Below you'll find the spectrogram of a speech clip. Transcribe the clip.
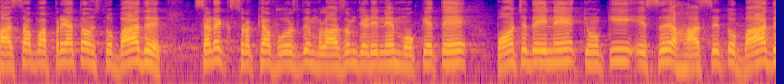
ਹਾਦਸਾ ਵਾਪਰਿਆ ਤਾਂ ਉਸ ਤੋਂ ਬਾਅਦ ਸੜਕ ਸੁਰੱਖਿਆ ਫੋਰਸ ਦੇ ਮੁਲਾਜ਼ਮ ਜਿਹੜੇ ਨੇ ਮੌਕੇ ਤੇ ਪਹੁੰਚਦੇ ਨੇ, ਕਿਉਂਕਿ ਇਸ ਹਾਦਸੇ ਤੋਂ ਬਾਅਦ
